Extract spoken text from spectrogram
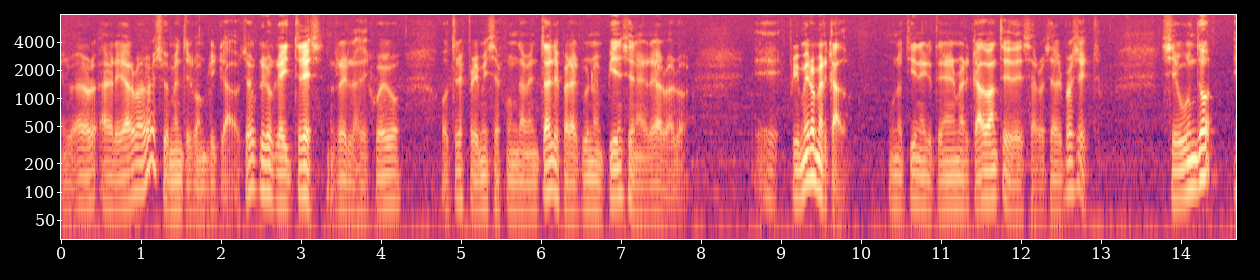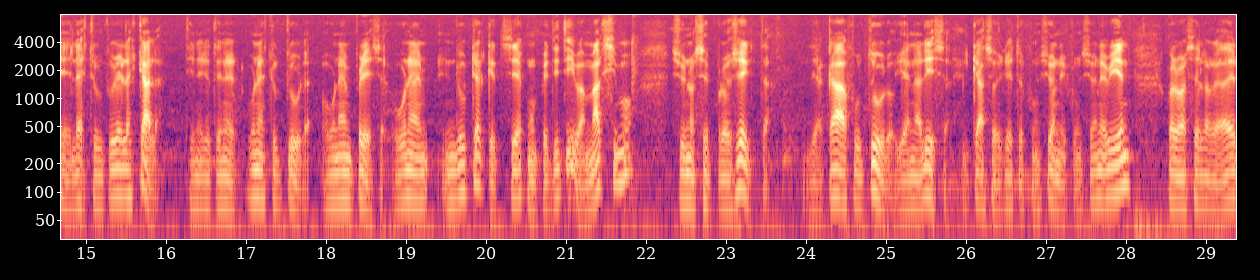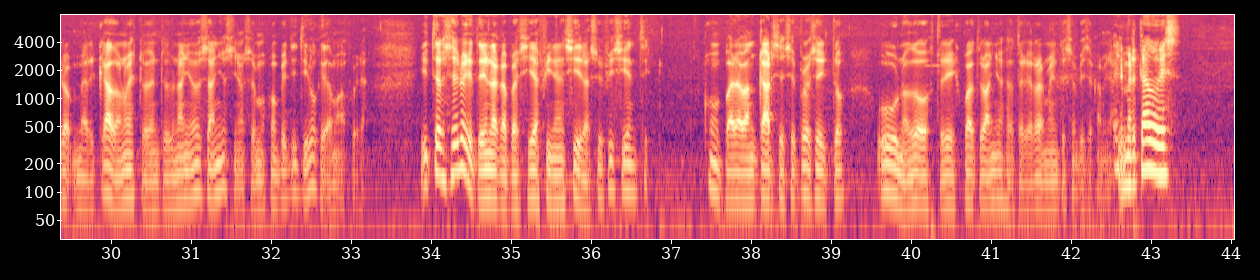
El agregar valor es sumamente complicado. Yo creo que hay tres reglas de juego o tres premisas fundamentales para que uno empiece en agregar valor. Eh, primero, mercado uno tiene que tener el mercado antes de desarrollar el proyecto. Segundo, eh, la estructura y la escala. Tiene que tener una estructura una empresa una industria que sea competitiva. Máximo, si uno se proyecta de acá a futuro y analiza, en caso de que esto funcione y funcione bien, cuál va a ser el verdadero mercado nuestro dentro de un año o dos años, si no somos competitivos quedamos afuera. Y tercero, hay que tener la capacidad financiera suficiente como para bancarse ese proyecto uno, dos, tres, cuatro años hasta que realmente se empiece a caminar. ¿El mercado es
